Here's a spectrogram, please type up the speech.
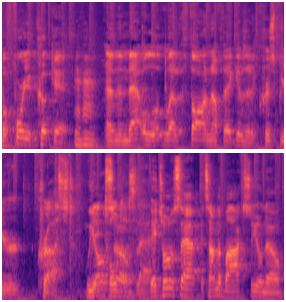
before you cook it, Mm-hmm. and then that will let it thaw enough that it gives it a crispier crust. We they also, told us that. They told us that. It's on the box, so you'll know.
